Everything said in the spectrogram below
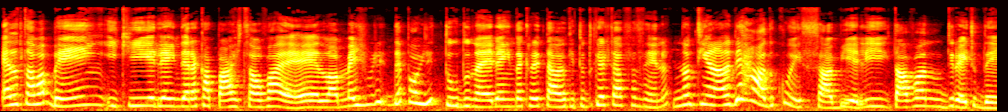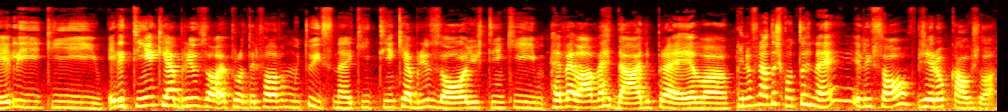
ela tava bem e que ele ainda era capaz de salvar ela, mesmo de- depois de tudo, né? Ele ainda acreditava que tudo que ele tava fazendo não tinha nada de errado com isso, sabe? Ele tava no direito dele e que ele tinha que abrir os olhos. Pronto, ele falava muito isso, né? Que tinha que abrir os olhos, tinha que revelar a verdade pra ela. E no final das contas, né? Ele só gerou caos lá.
